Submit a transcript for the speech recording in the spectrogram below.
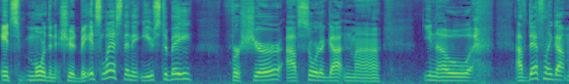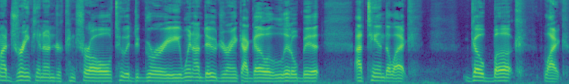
it's more than it should be. It's less than it used to be, for sure. I've sort of gotten my, you know, I've definitely got my drinking under control to a degree. When I do drink, I go a little bit. I tend to like go buck like,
